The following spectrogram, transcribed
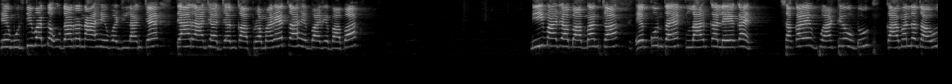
हे मूर्तिवंत उदाहरण आहे वडिलांचे. त्या राजा जनकाप्रमाणेच आहे माझे बाबा. मी माझ्या बाबांचा एकुणचा एक लाडका लेख आहे. सकाळी पाठी उठून कामाला जाऊन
